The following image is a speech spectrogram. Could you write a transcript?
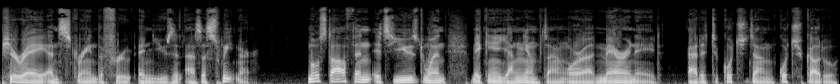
Puree and strain the fruit and use it as a sweetener. Most often, it's used when making a yangnyeomjang or a marinade. Add it to gochujang, gochugaru,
